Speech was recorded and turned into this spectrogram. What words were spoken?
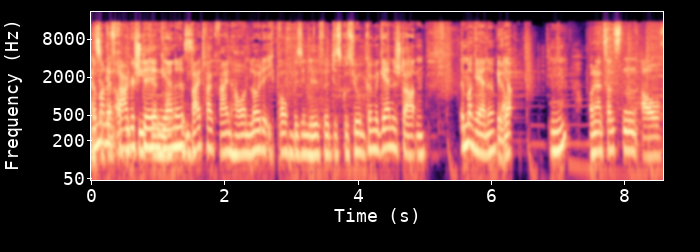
Immer eine Frage stellen, gerne einen Beitrag reinhauen. Leute, ich brauche ein bisschen Hilfe. Diskussion können wir gerne starten. Immer gerne. Genau. Ja. Mhm. Und ansonsten auf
